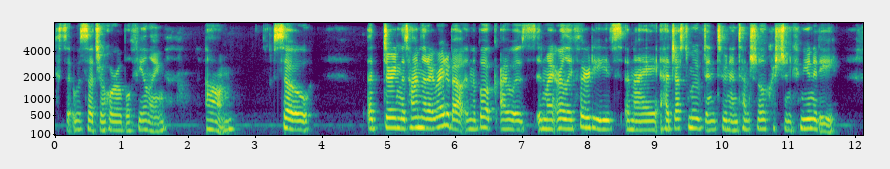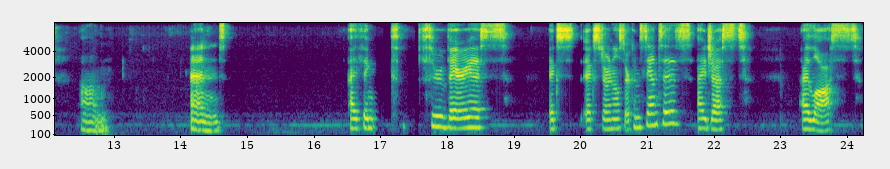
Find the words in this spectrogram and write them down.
because it was such a horrible feeling. Um, so uh, during the time that I write about in the book, I was in my early 30s and I had just moved into an intentional Christian community. Um, and I think through various ex- external circumstances, I just I lost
